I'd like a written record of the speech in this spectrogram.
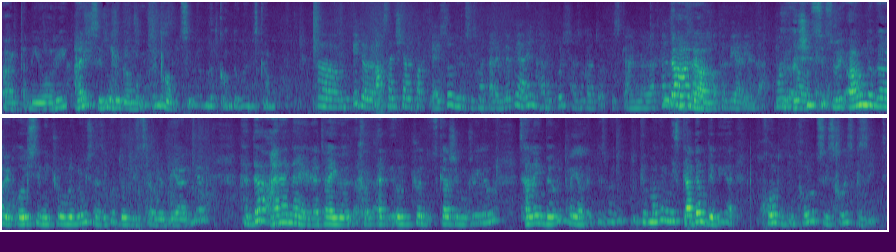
პარტნიორი. აი ესე უნდა გამოიყენო აუცილებლად კონდომების გამოყენება. კიდევ აღსანიშნავი ფაქტია ის, რომ ვირუსის მატარებლები არიან გარკვეული საზოგადოებისგან, რადგან საყოფები არიან და შიც არ უნდა გარიყო ისინი ჩვეულებრივი საზოგადოების წევრები არიან და არანაირად აი ჩვენ გარშემო შეიძლება ძალიან ბევრი ტრიალებდეს, მაგრამ ის გადამდებია მხოლოდ მხოლოდ სისხლის გზით.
